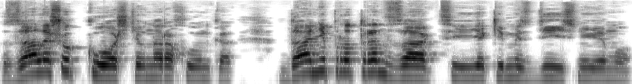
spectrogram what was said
залишок коштів на рахунках, дані про транзакції, які ми здійснюємо,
